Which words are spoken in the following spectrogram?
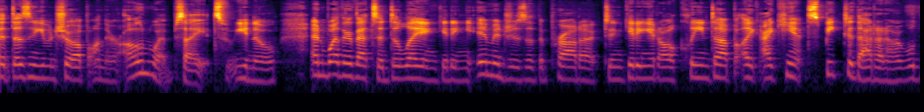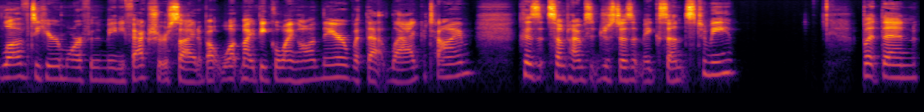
that doesn't even show up on their own websites, you know, and whether that's a delay in getting images of the product and getting it all cleaned up, like I can't speak to that. And I would love to hear more from the manufacturer side about what might be going on there with that lag time, because sometimes it just doesn't make sense to me. But then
